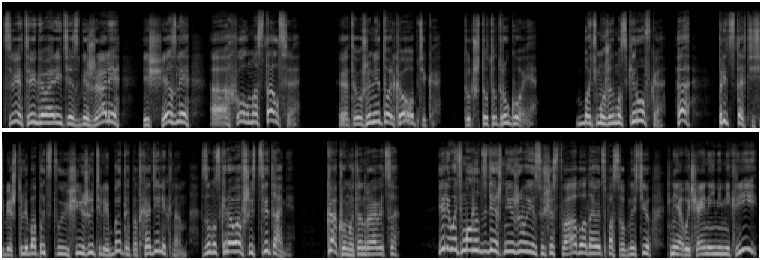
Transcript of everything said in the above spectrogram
«Цветы, говорите, сбежали, исчезли, а холм остался. Это уже не только оптика, тут что-то другое. Быть может, маскировка, а? Представьте себе, что любопытствующие жители Беты подходили к нам, замаскировавшись цветами. Как вам это нравится? Или, быть может, здешние живые существа обладают способностью к необычайной мимикрии?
